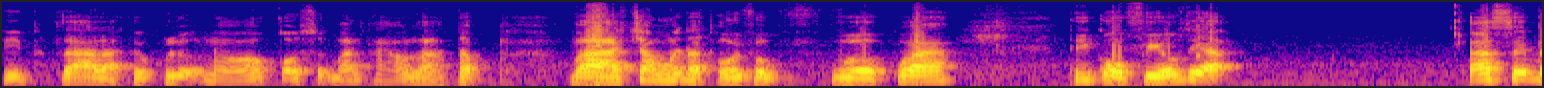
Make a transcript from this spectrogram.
thì thực ra là cái khối lượng nó có sự bán tháo là thấp. Và trong cái đợt hồi phục vừa qua thì cổ phiếu gì ạ? ACB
